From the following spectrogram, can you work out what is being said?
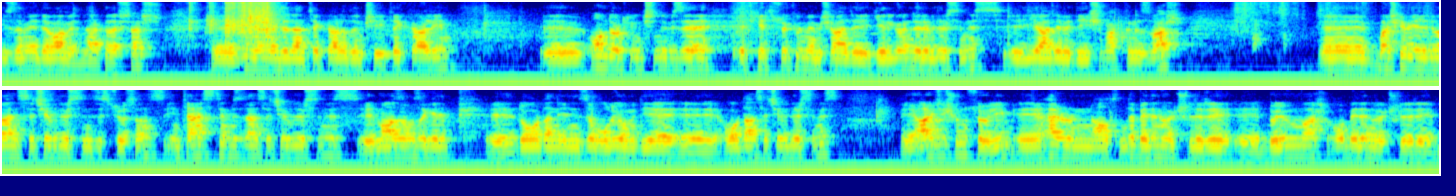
izlemeye devam edin arkadaşlar. Yine önceden tekrarladığım şeyi tekrarlayayım. 14 ee, gün içinde bize etiketi sökülmemiş halde geri gönderebilirsiniz. Ee, iade ve değişim hakkınız var. Ee, başka bir eldiven seçebilirsiniz istiyorsanız. İnternet sitemizden seçebilirsiniz. Mağazamıza gelip e, doğrudan elinize oluyor mu diye e, oradan seçebilirsiniz. Ayrıca şunu söyleyeyim, her ürünün altında beden ölçüleri e, bölümü var. O beden ölçüleri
